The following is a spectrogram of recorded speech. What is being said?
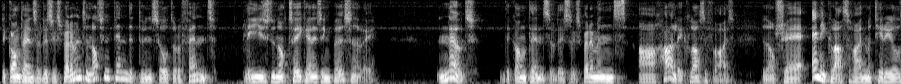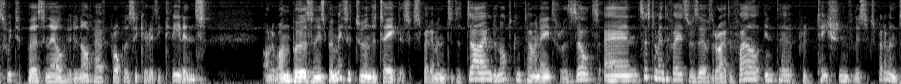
The contents of this experiment are not intended to insult or offend. Please do not take anything personally. Note. The contents of this experiment are highly classified. Do not share any classified materials with personnel who do not have proper security clearance. Only one person is permitted to undertake this experiment at a time, do not contaminate results, and System Interface reserves the right of final interpretation for this experiment.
